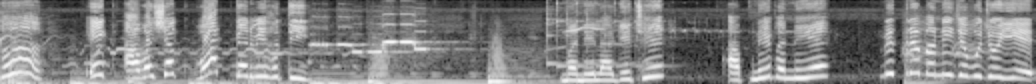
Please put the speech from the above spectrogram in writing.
હા એક આવશ્યક વાત કરવી હતી. મને લાગે છે આપને બંનેએ મિત્ર બની જવું જોઈએ.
